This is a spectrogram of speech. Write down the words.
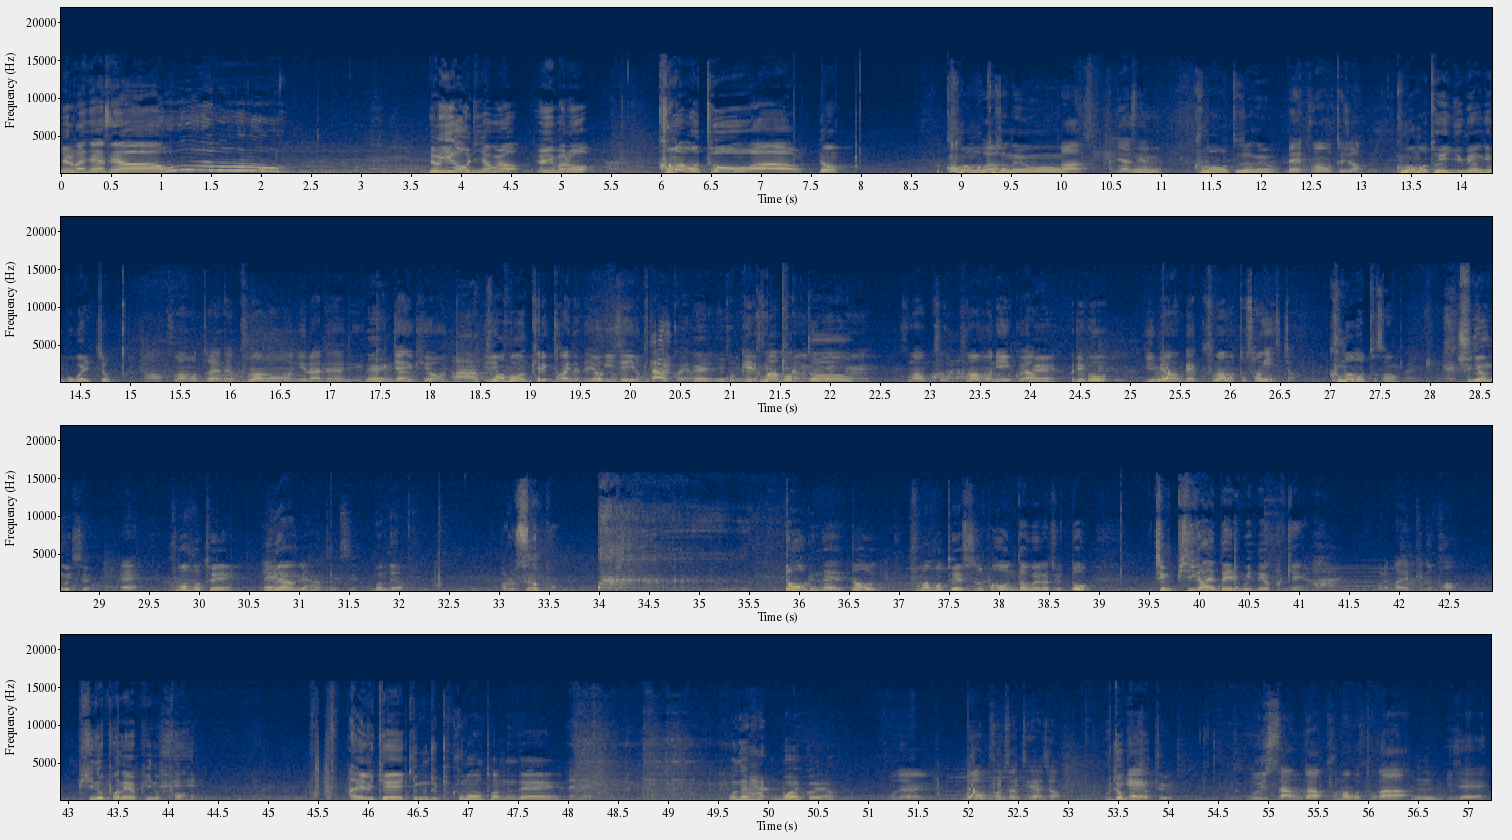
여러분 안녕하세요. 오! 여기가 어디냐고요? 여기 바로 쿠마모토. Wow. 형. 구마모토잖아요. 아 안녕하세요. 네, 네. 구마모토잖아요. 쿠마모토죠. 구마모토에 유명한 게 뭐가 있죠? 어, 쿠마모토에는 쿠마몬이라는 네. 굉장히 귀여운 아, 이 쿠마몬. 곰 캐릭터가 있는데 여기 이제 이렇게 나올 거예요. 네, 곰 캐릭터 쿠마모토. 쿠마 쿠, 쿠마몬이 있고요. 네. 그리고 유명한 게 쿠마모토 성이 있죠. 구마모토 성. 네. 중요한 거 있어요. 네. 구마모토에 네. 유명한 게 하나 더 있어요. 뭔데요? 바로 스누퍼. 또 근데 또 쿠마모토에 스누퍼가 온다고 해가지고 또 지금 비가 내리고 있네요 밖에. 아, 오랜만에 비누퍼. 비누퍼네요 비누퍼. 아 이렇게 기분 좋게 구마모토 왔는데 네네. 오늘 할뭐할 거예요? 오늘 우정 콘서트 해야죠. 우정 이게 콘서트. 울산과 구마모토가 음. 이제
